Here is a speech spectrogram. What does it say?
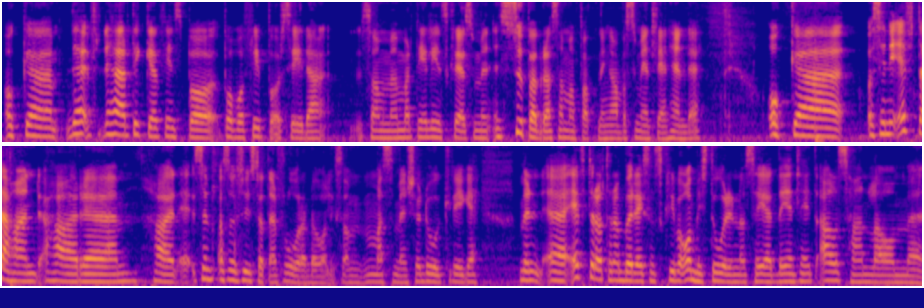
Och uh, det, här, det här artikeln finns på, på vår Flipboard-sida som Martin Lind skrev som en, en superbra sammanfattning av vad som egentligen hände. Och, eh, och sen i efterhand har, eh, har sen, alltså sydstaterna förlorade då liksom, massa människor dog i kriget. Men eh, efteråt har de börjat liksom skriva om historien och säga att det egentligen inte alls handlar om,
